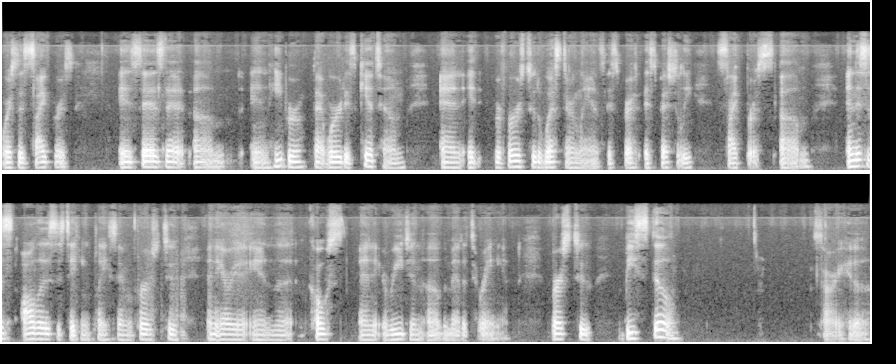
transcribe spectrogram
where it says Cyprus. It says that um, in Hebrew that word is Kittim, and it refers to the western lands, especially Cyprus. Um, and this is all of this is taking place and refers to an area in the coast and a region of the Mediterranean. Verse 2 Be still. Sorry, hit a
